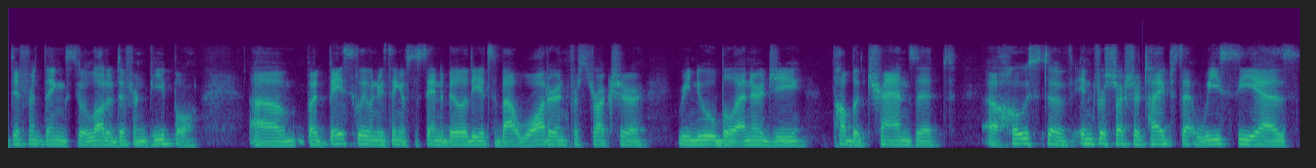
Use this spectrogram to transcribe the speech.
different things to a lot of different people. Um, but basically, when you think of sustainability, it's about water infrastructure, renewable energy, public transit, a host of infrastructure types that we see as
